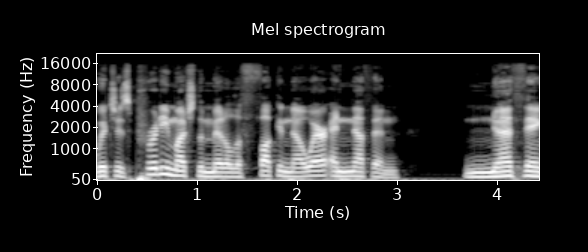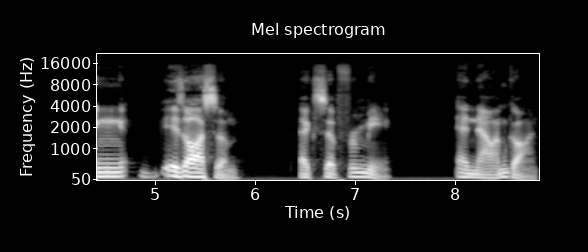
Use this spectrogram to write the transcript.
which is pretty much the middle of fucking nowhere and nothing nothing is awesome except for me. And now I'm gone.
